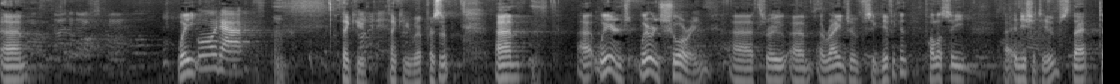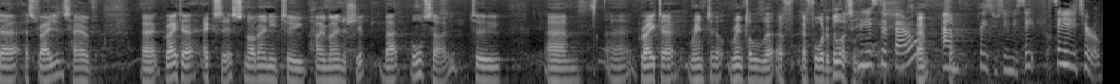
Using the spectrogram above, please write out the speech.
um, we Order. Thank you, thank you, uh, President. Um, uh, we're, we're ensuring uh, through um, a range of significant policy uh, initiatives that uh, Australians have uh, greater access not only to home ownership but also to um, greater rental, rental affordability. Minister Farrell, Um, um, please resume your seat. Senator Tyrrell.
